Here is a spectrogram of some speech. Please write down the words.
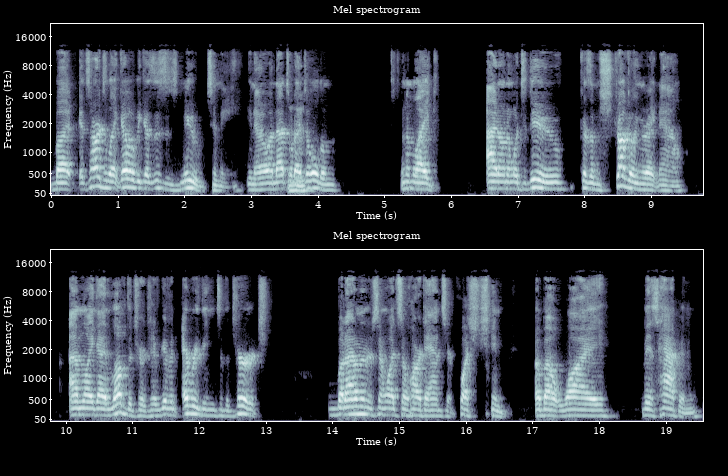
But it's hard to let go because this is new to me, you know, and that's what I Mhm. told him. And I'm like, I don't know what to do because I'm struggling right now. I'm like, I love the church. I've given everything to the church, but I don't understand why it's so hard to answer a question about why this happened.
